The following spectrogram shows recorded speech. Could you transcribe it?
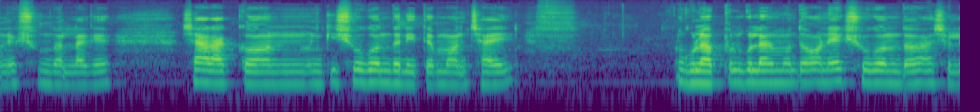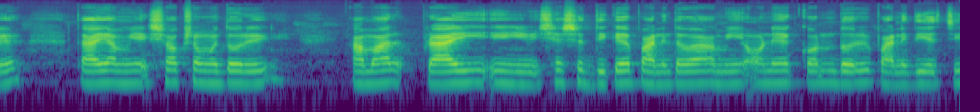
অনেক সুন্দর লাগে। সারাক্ষণ কি সুগন্ধ নিতে মন চায়। গোলাপ ফুলগুলোর মধ্যে অনেক সুগন্ধ আসলে। তাই আমি সবসময় ধরে আমার প্রায় শেষের দিকে পানি দেওয়া, আমি অনেকক্ষণ ধরে পানি দিয়েছি।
